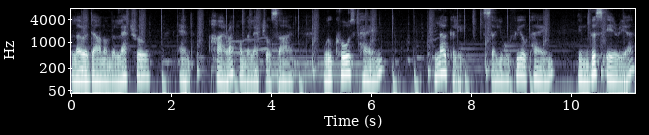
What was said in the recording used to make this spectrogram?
lower down on the lateral, and higher up on the lateral side, will cause pain locally. So you will feel pain in this area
